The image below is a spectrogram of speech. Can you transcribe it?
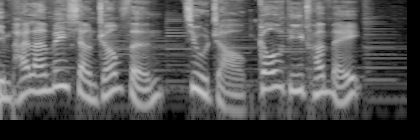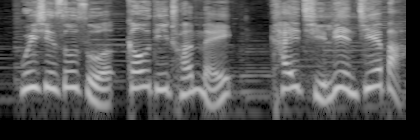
品牌蓝 V 想涨粉就找高迪传媒，微信搜索高迪传媒，开启链接吧。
